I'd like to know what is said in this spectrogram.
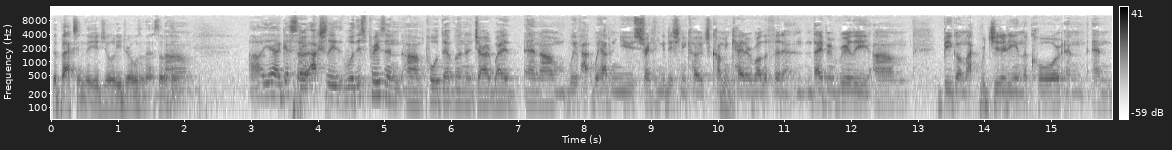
the backs in the agility drills and that sort of thing? Um, uh, yeah, I guess so. Actually, well, this preseason, um, Paul Devlin and Jared Wade, and um, we've had, we had a new strength and conditioning coach coming, Cato Rutherford, and they've been really um, big on like rigidity in the core and and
